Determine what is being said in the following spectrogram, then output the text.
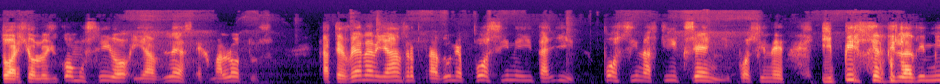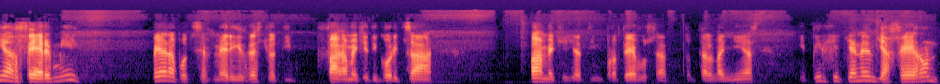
Το αρχαιολογικό μουσείο, οι αυλές, εχμαλώτους. Κατεβαίναν οι άνθρωποι να δούνε πώς είναι οι Ιταλοί, πώς είναι αυτοί οι ξένοι, πώς είναι... Υπήρχε δηλαδή μία θέρμη, πέρα από τις εφημερίδες και ότι φάγαμε και την κοριτσά, πάμε και για την πρωτεύουσα της Αλβανίας, υπήρχε και ένα ενδιαφέρον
